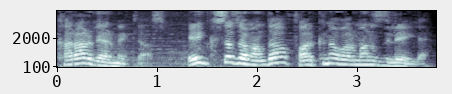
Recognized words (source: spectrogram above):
karar vermek lazım. En kısa zamanda farkına varmanız dileğiyle.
